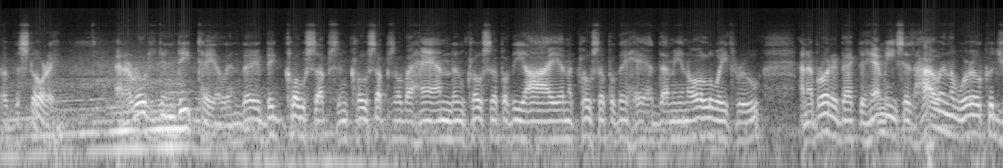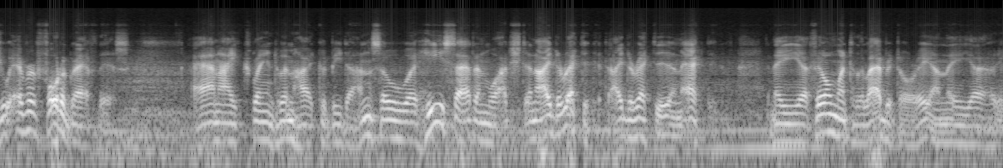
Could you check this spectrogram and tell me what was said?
of the story. And I wrote it in detail, in very big close ups and close ups of the hand and close up of the eye and a close up of the head. I mean, all the way through. And I brought it back to him. He says, How in the world could you ever photograph this? And I explained to him how it could be done. So uh, he sat and watched, and I directed it. I directed and acted the uh, film went to the laboratory, and the uh,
